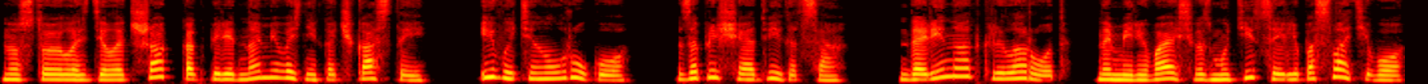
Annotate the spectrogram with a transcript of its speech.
Но стоило сделать шаг, как перед нами возник очкастый и вытянул руку, запрещая двигаться. Дарина открыла рот, намереваясь возмутиться или послать его,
